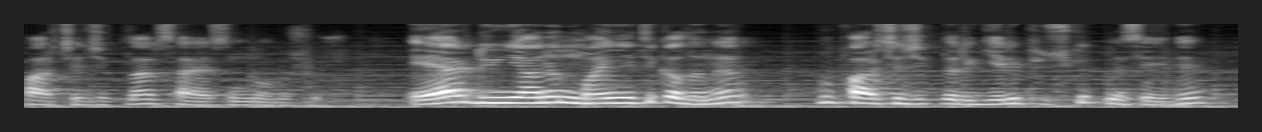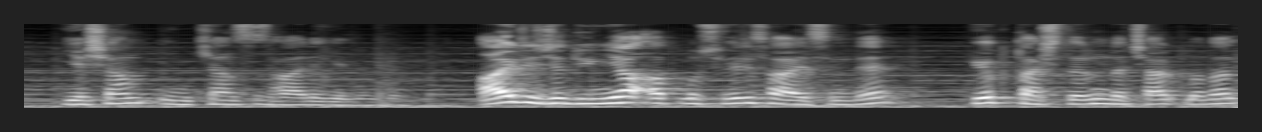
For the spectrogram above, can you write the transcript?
parçacıklar sayesinde oluşur. Eğer dünyanın manyetik alanı bu parçacıkları geri püskürtmeseydi yaşam imkansız hale gelirdi. Ayrıca dünya atmosferi sayesinde gök taşlarını da çarpmadan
